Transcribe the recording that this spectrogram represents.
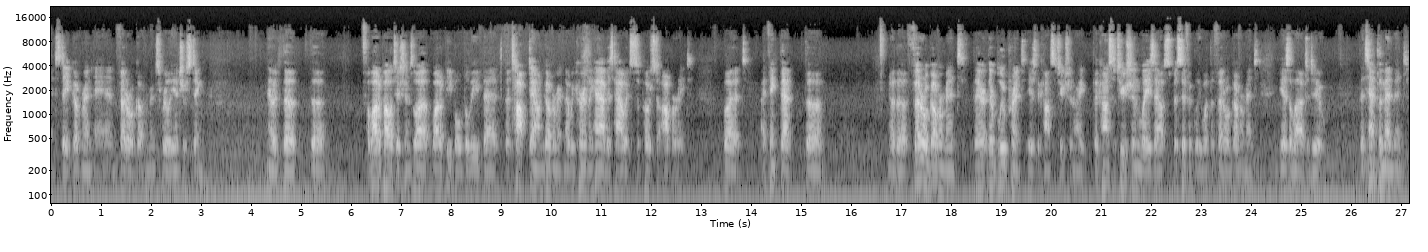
and state government and federal government is really interesting. You know, the the a lot of politicians, a lot, a lot of people believe that the top down government that we currently have is how it's supposed to operate. But I think that the you know, the federal government, their their blueprint is the Constitution, right? The Constitution lays out specifically what the federal government is allowed to do. The Tenth Amendment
